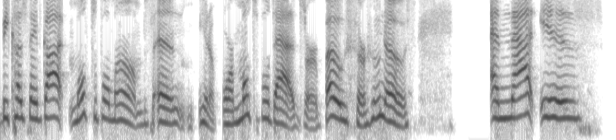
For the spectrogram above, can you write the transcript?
because they've got multiple moms and you know or multiple dads or both or who knows and that is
